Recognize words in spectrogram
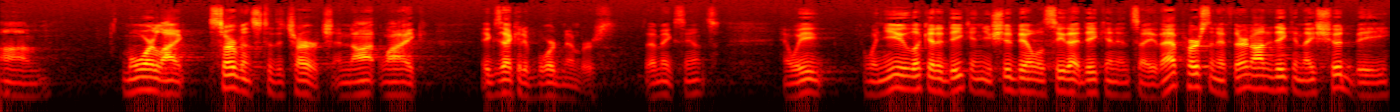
um, more like servants to the church and not like executive board members. Does that make sense? And we, when you look at a deacon, you should be able to see that deacon and say, that person, if they're not a deacon, they should be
